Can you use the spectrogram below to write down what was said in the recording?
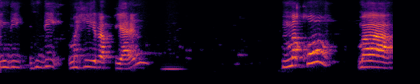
Hindi, hindi, mahirap yan? Mako, ma,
